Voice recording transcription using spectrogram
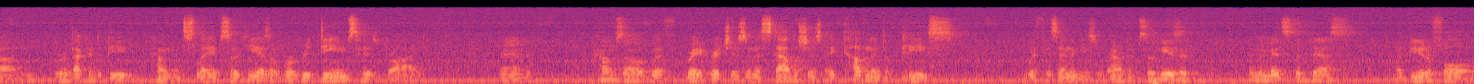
um, Rebecca to become enslaved. So he, as it were, redeems his bride and comes out with great riches and establishes a covenant of peace with his enemies around him. So he is, a, in the midst of this, a beautiful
